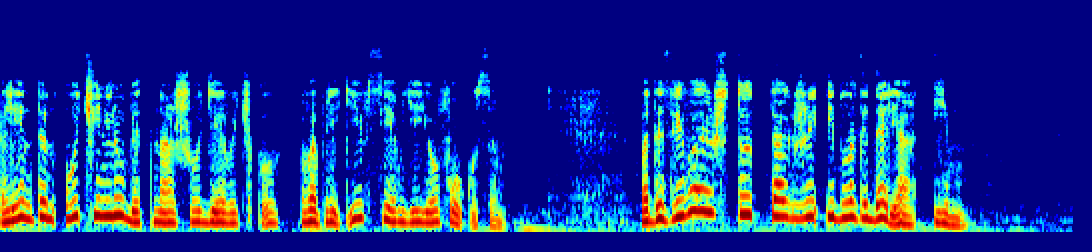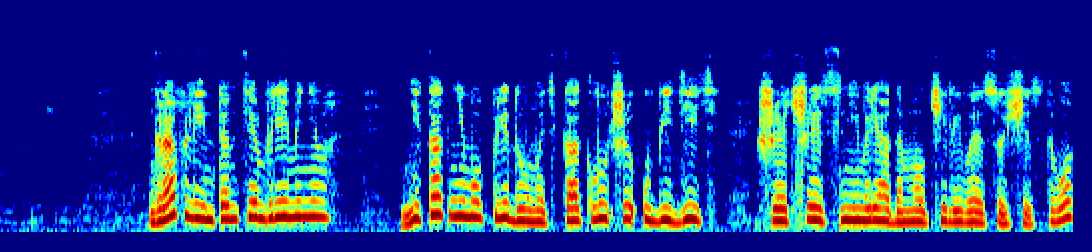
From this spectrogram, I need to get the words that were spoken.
Линтон очень любит нашу девочку, вопреки всем ее фокусам. Подозреваю, что также и благодаря им. Граф Линтон тем временем никак не мог придумать, как лучше убедить шедшее с ним рядом молчаливое существо,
